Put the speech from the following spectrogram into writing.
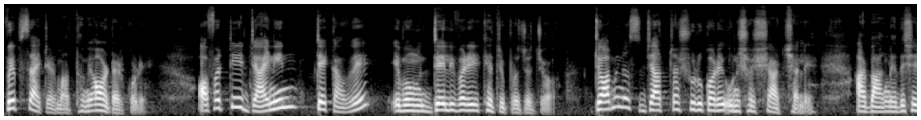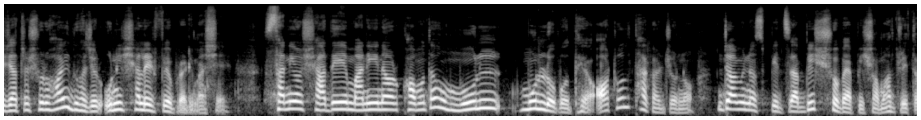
ওয়েবসাইটের মাধ্যমে অর্ডার করে। অফারটি ডাইনিং টেক অ্যাওয়ে এবং ডেলিভারির ক্ষেত্রে প্রযোজ্য। ডমিনোস যাত্রা শুরু করে উনিশশো ষাট সালে আর বাংলাদেশে যাত্রা শুরু হয় দু হাজার উনিশ সালের ফেব্রুয়ারি মাসে। স্থানীয় স্বাদে মানিয়ে নেওয়ার ক্ষমতা ও মূল মূল্যবোধে অটল থাকার জন্য ডমিনোস পিৎজা বিশ্বব্যাপী সমাদৃত।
